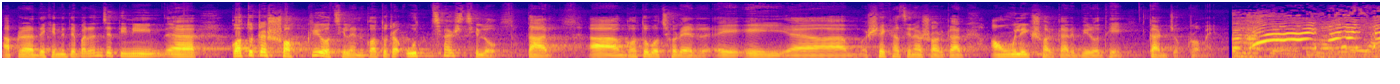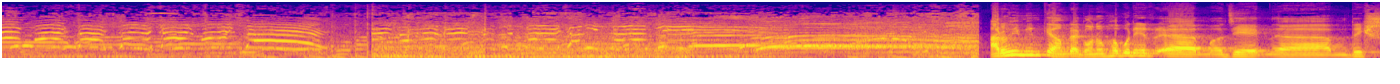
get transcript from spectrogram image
আপনারা দেখে নিতে পারেন যে তিনি কতটা সক্রিয় ছিলেন, কতটা উচ্ছ্বাস ছিল তার গত বছরের এই শেখ হাসিনা সরকার, আওয়ামী লীগ সরকার বিরোধী কার্যক্রমে। আরোহী মিমকে আমরা গণভবনের যে দৃশ্য,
